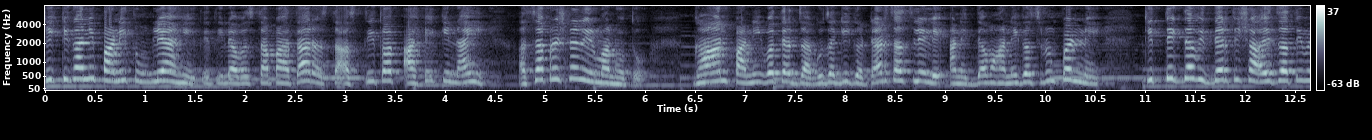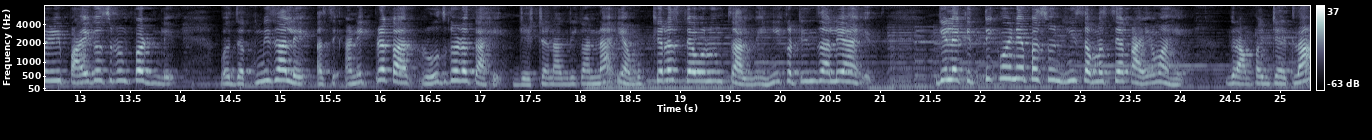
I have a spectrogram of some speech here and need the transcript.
ठिकठिकाणी पाणी तुंबले आहे. तेथील अवस्था पाहता रस्ता अस्तित्वात आहे की नाही असा प्रश्न निर्माण होतो. घाण पाणी व त्यात जागोजागी गटार साचलेले अनेकदा वाहने घसरून पडणे कित्येकदा विद्यार्थी शाळेत जाते वेळी पाय घसरून पडले व जखमी झाले असे अनेक प्रकार रोज घडत आहे. ज्येष्ठ नागरिकांना या मुख्य रस्त्यावरून चालणेही कठीण झाले आहेत. गेल्या कित्येक महिन्यापासून ही समस्या कायम आहे. ग्रामपंचायतला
